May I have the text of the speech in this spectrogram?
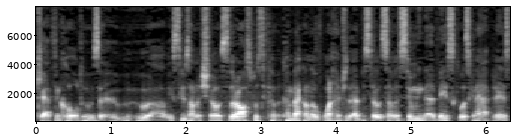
Captain Cold, who's a, who, who obviously was on the show. So they're all supposed to come back on the 100th episode. So I'm assuming that basically what's going to happen is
